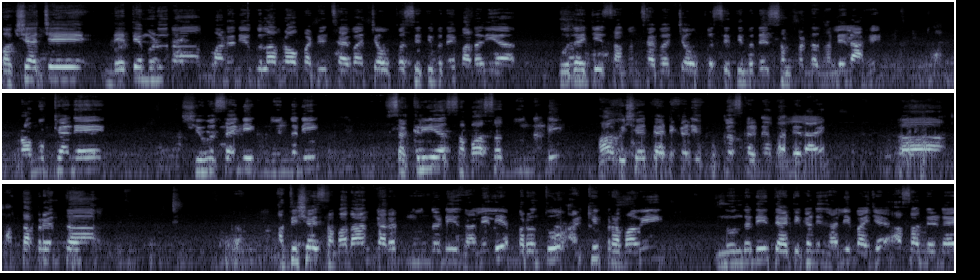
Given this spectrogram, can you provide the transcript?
पक्षाचे नेते म्हणून माननीय गुलाबराव पाटील साहेबांच्या उपस्थितीमध्ये माननीय उदयजी सामंत साहेबांच्या उपस्थितीमध्ये संपन्न झालेला आहे. प्रामुख्याने शिवसैनिक नोंदणी सक्रिय सभासद नोंदणी हा विषय त्या ठिकाणी फोकस करण्यात आलेला आहे. आतापर्यंत अतिशय समाधानकारक नोंदणी झालेली आहे परंतु आणखी प्रभावी नोंदणी त्या ठिकाणी झाली पाहिजे असा निर्णय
